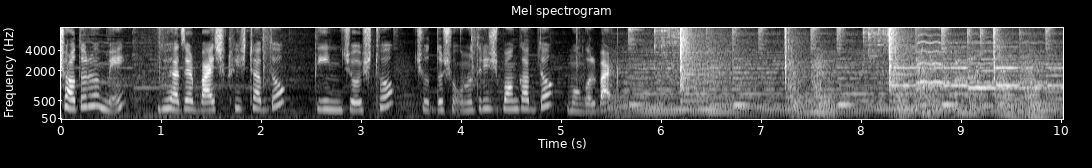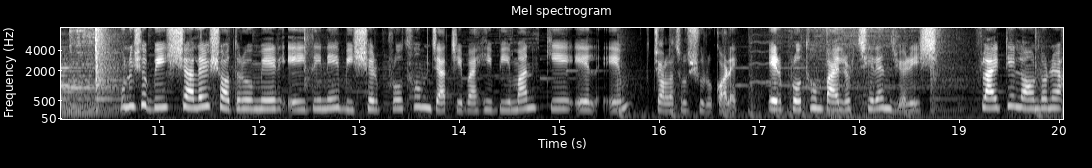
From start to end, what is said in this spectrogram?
সতেরো মে দু হাজার বাইশ খ্রিস্টাব্দ, তিন জ্যৈষ্ঠ, চোদ্দশো উনত্রিশ বঙ্গাব্দ, মঙ্গলবার। উনিশশো সালের সতেরো মের এই দিনে বিশ্বের প্রথম যাত্রীবাহী বিমান কে এল এম চলাচল শুরু করে। এর প্রথম পাইলট ছিলেন জেরিস ফ্লাইটটি লন্ডনের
